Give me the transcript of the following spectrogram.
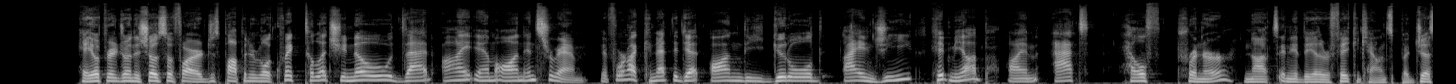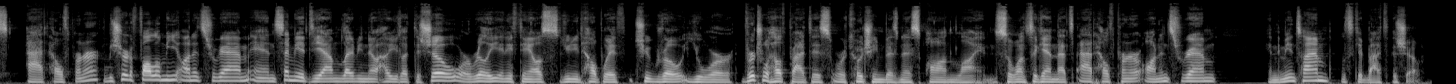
Hey, hope you're enjoying the show so far. Just popping in real quick to let you know that I am on Instagram. If we're not connected yet on the good old ING, hit me up. I'm at healthpreneur, not any of the other fake accounts, but just at healthpreneur. Be sure to follow me on Instagram and send me a DM, letting me know how you like the show or really anything else you need help with to grow your virtual health practice or coaching business online. So once again, that's at healthpreneur on Instagram. In the meantime, let's get back to the show.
